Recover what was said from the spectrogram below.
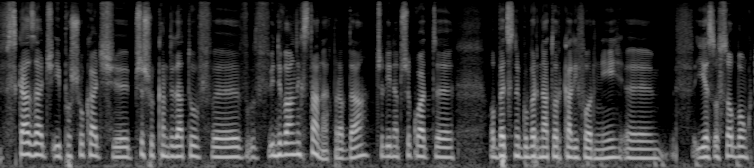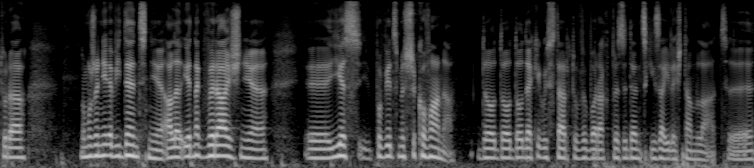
wskazać i poszukać y, przyszłych kandydatów w, indywidualnych stanach, prawda? Czyli na przykład obecny gubernator Kalifornii jest osobą, która no może nie ewidentnie, ale jednak wyraźnie y, jest powiedzmy szykowana do, do, do, do jakiegoś startu w wyborach prezydenckich za ileś tam lat. Y,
